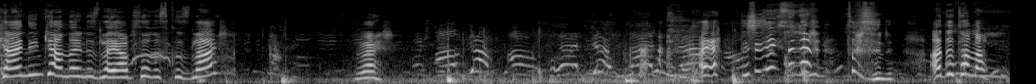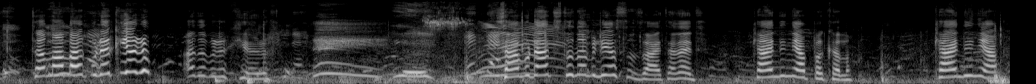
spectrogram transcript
Kendi imkanlarınızla yapsanız kızlar. Ver. Alacağım. Ay, düşeceksin dur. Dur dur. Ada tamam. Tamam bak bırakıyorum. Ada bırakıyorum. Sen buradan tutunabiliyorsun zaten hadi. Kendin yap bakalım. Kendin yap.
